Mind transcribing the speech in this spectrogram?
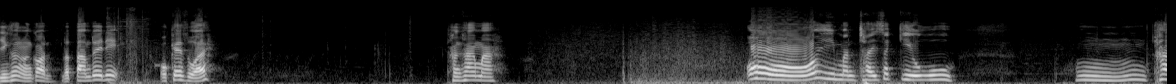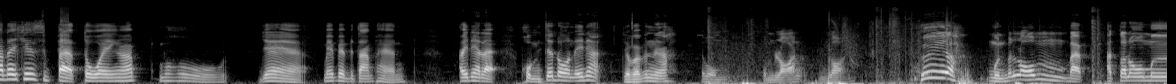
ยิงข้างหลังก่อนแล้วตามด้วยนี่โอเคสวย ข้างๆมา โอ้ยมันใช้สกิล หืมฆ่าได้แค่สิบแปดตัวเองครับ โอ้โห แย่ ไม่เป็นไปตามแผน ไอเนี่ยแหละ ผมจะโดนไอเนี่ย เดี๋ยวแป๊บนึงนะเดี๋ยวผม ผมร้อน ผมร้อน เฮ้ย หมุนพัดลมแบบอัตโนมือ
